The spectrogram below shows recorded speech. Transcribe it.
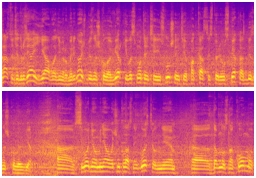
Здравствуйте, друзья! Я Владимир Маринович, бизнес-школа «Вверх», и вы смотрите и слушаете подкаст «История успеха» от бизнес-школы «Вверх». А, сегодня у меня очень классный гость, он мне э, давно знаком,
